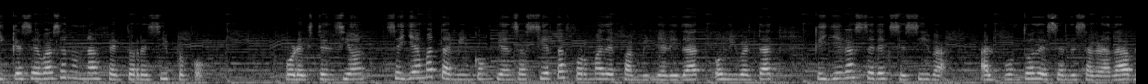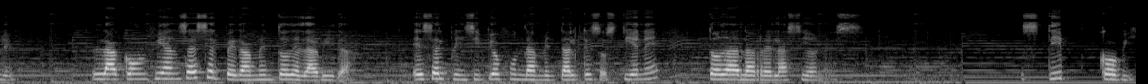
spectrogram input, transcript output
y que se basa en un afecto recíproco. Por extensión, se llama también confianza cierta forma de familiaridad o libertad que llega a ser excesiva, al punto de ser desagradable. La confianza es el pegamento de la vida, es el principio fundamental que sostiene todas las relaciones. Steve Covey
